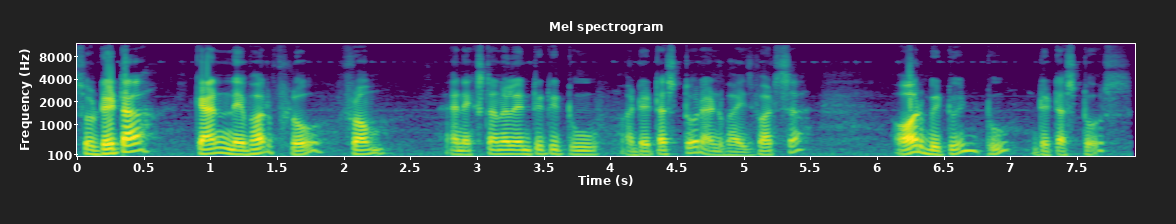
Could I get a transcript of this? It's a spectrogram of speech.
So, data can never flow from an external entity to a data store and vice versa or between two data stores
